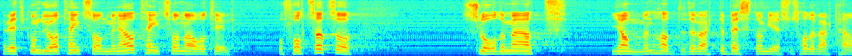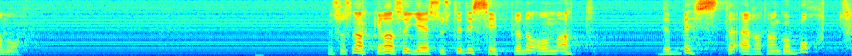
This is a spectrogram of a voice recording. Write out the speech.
Jeg vet ikke om du har tenkt sånn, men jeg har tenkt sånn av og til. Og fortsatt så slår det meg at jammen hadde det vært det beste om Jesus hadde vært her nå. Men så snakker altså Jesus til disiplene om at det beste er at han går bort.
